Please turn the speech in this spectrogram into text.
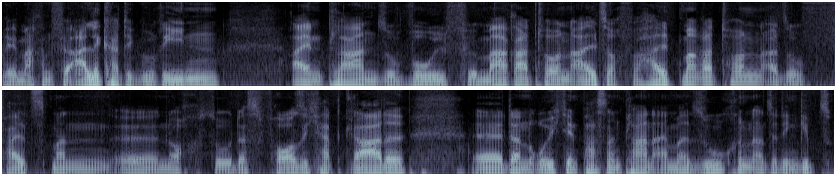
wir machen für alle Kategorien einen Plan sowohl für Marathon als auch für Halbmarathon. Also falls man äh, noch so das vor sich hat gerade, äh, dann ruhig den passenden Plan einmal suchen. Also den gibt es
